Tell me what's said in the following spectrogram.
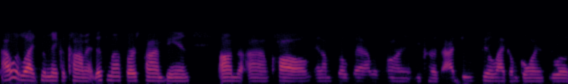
I would like to make a comment. This is my first time being on the um, call, and I'm so glad I was on it because I do feel like I'm going through a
